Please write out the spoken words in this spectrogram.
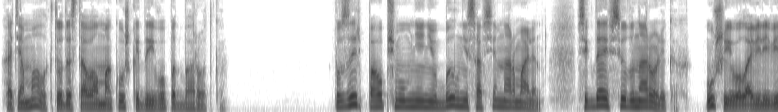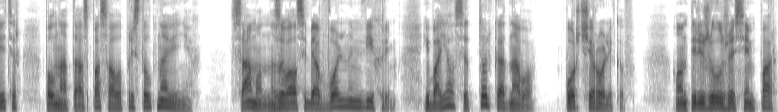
хотя мало кто доставал макушкой до его подбородка. Пузырь, по общему мнению, был не совсем нормален. Всегда и всюду на роликах. Уши его ловили ветер, полнота спасала при столкновениях. Сам он называл себя вольным вихрем и боялся только одного — порчи роликов. Он пережил уже семь пар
